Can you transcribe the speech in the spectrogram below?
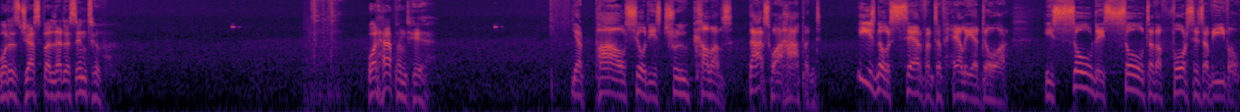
What has Jasper led us into? What happened here? Your pal showed his true colors. That's what happened. He's no servant of Heliodor. He's sold his soul to the forces of evil.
